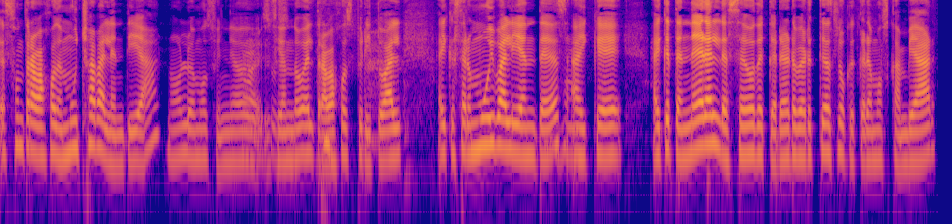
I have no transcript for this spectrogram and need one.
es un trabajo de mucha valentía, ¿no? Lo hemos venido ah, diciendo, el trabajo espiritual, hay que ser muy valientes, hay, que, hay que tener el deseo de querer ver qué es lo que queremos cambiar.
